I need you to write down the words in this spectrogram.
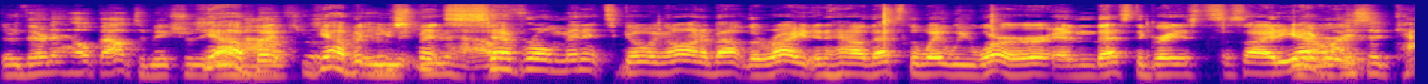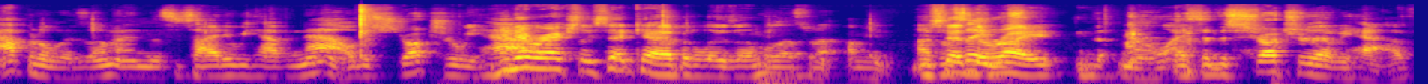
They're there to help out to make sure that Yeah, you have, but yeah, but you you spent have- several minutes going on about the right and how that's the way we were, and that's the greatest society you ever. I said capitalism and the society we have now, the structure we have. you never actually said capitalism. Well, that's what I, I mean. you said the right. The- no, I said the structure that we have.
